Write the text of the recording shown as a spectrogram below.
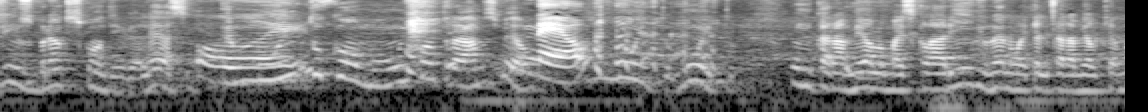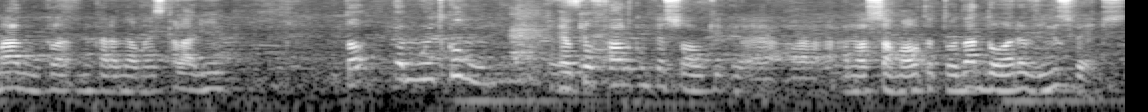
vinhos brancos quando envelhecem, é Pois. muito comum encontrarmos mel. Mel. Muito, muito. Um caramelo mais clarinho, né? Não é aquele caramelo queimado, um, cla- um caramelo mais clarinho. Então, é muito comum. É o que eu falo com o pessoal, que é, a, a nossa malta toda adora vinhos velhos.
